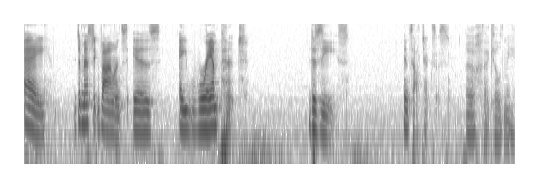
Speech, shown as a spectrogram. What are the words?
A, domestic violence is a rampant disease in South Texas. Ugh, that killed me.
